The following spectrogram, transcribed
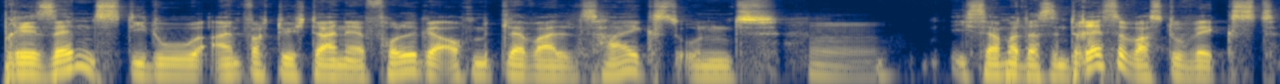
Präsenz, die du einfach durch deine Erfolge auch mittlerweile zeigst und hm ich sag mal, das Interesse, was du wächst,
